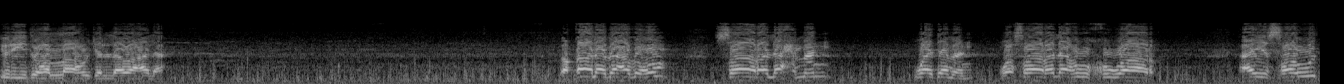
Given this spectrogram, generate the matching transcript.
يريدها الله جل وعلا. فقال بعضهم صار لحما ودما وصار له خوار أي صوت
